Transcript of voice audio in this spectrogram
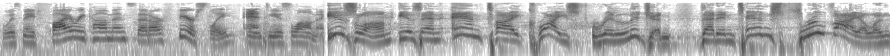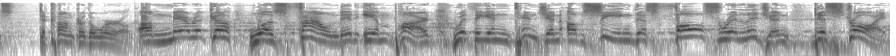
who has made fiery comments that are fiercely anti Islamic. Islam is an antichrist religion that intends through violence to conquer the world. America was founded in part with the intention of seeing this false religion destroyed.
